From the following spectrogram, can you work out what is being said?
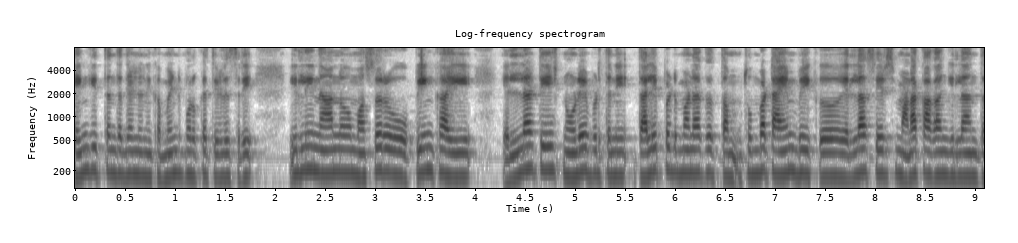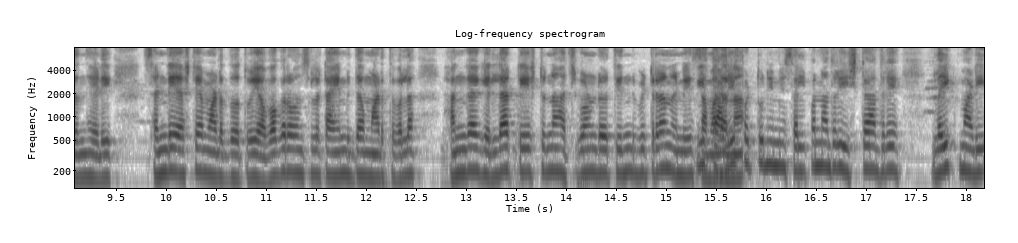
ಹೆಂಗಿತ್ತಂತಂದೇಳಿ ನನಗೆ ಕಮೆಂಟ್ ಮೂಲಕ ತಿಳಿಸ್ರಿ. ಇಲ್ಲಿ ನಾನು ಮೊಸರು, ಉಪ್ಪಿನಕಾಯಿ ಎಲ್ಲ ಟೇಸ್ಟ್ ನೋಡೇ ಬಿಡ್ತೀನಿ. ತಾಲಿಪಟ್ಟು ಮಾಡೋಕೆ ತಮ್ ತುಂಬ ಟೈಮ್ ಬೇಕು. ಎಲ್ಲ ಸೇರಿಸಿ ಮಾಡೋಕ್ಕಾಗಂಗಿಲ್ಲ ಅಂತಂದು ಹೇಳಿ ಸಂಡೇ ಅಷ್ಟೇ ಮಾಡೋದು. ಅಥವಾ ಯಾವಾಗಾರ ಒಂದ್ಸಲ ಟೈಮ್ ಇದ್ದಾಗ ಮಾಡ್ತೇವಲ್ಲ. ಹಾಗಾಗಿ ಎಲ್ಲ ಟೇಸ್ಟನ್ನ ಹಚ್ಕೊಂಡು ತಿಂದುಬಿಟ್ರೆ ನಮಗೆ ಸಮಾಧಾನ. ಪಟ್ಟು ನಿಮಗೆ ಸ್ವಲ್ಪನಾದರೂ ಇಷ್ಟ ಆದರೆ ಲೈಕ್ ಮಾಡಿ.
